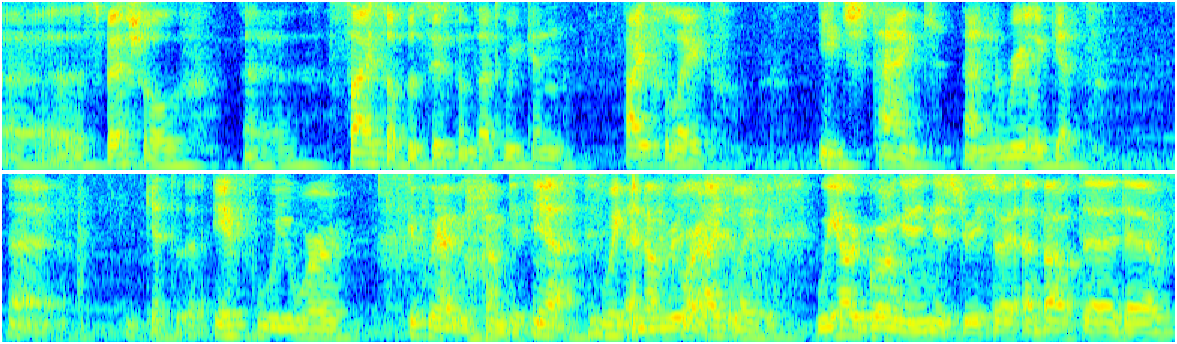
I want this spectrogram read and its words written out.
a special uh, size of the system that we can isolate each tank and really get uh, get uh, if we were if we're having some disease, yeah we can And of really course, isolate it we are growing an industry. So about uh, the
